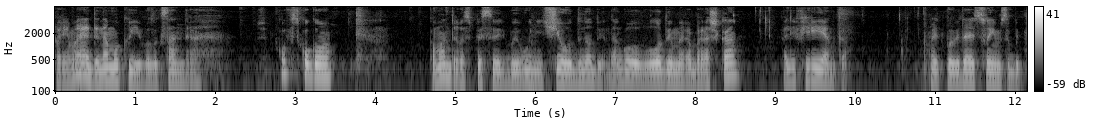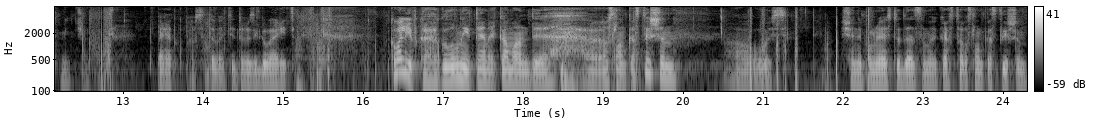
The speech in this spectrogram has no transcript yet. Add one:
Приймає Динамо Київ Олександра Шевковського. Команди розписують бойову нічию 1-1 на гол Володимира Брашка Аліфірієнка. Відповідає своїм забитим м'ячем. По порядку просто давайте, друзі, говорити. Ковалівка, головний тренер команди Руслан Костишин. А Ось. Ще не помиляюсь туди саме якраз то Руслан Костишин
